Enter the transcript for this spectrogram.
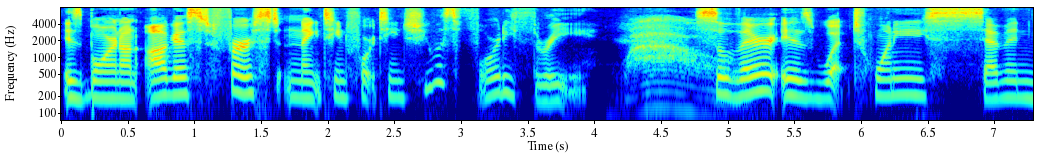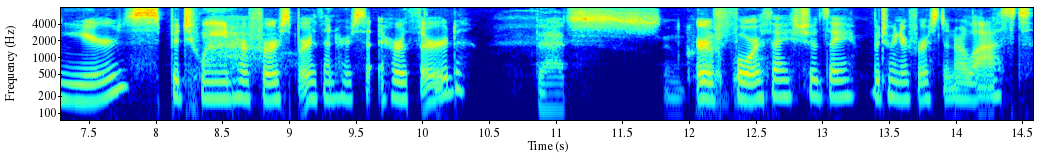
is born on August 1st, 1914. She was 43. Wow. So there is what 27 years between her first birth and her se- her third That's incredible. or fourth, I should say, between her first and her last.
